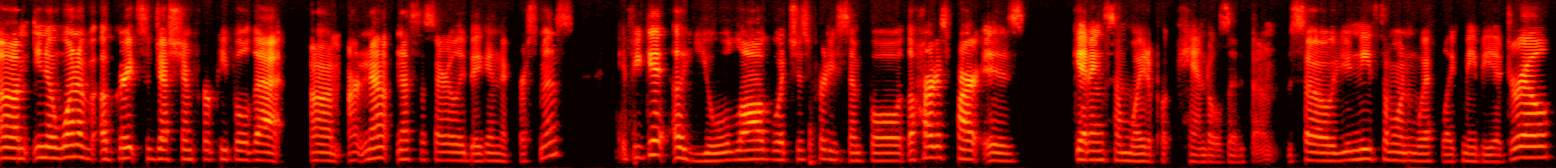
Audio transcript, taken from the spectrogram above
um, you know, one of a great suggestion for people that um are not necessarily big into Christmas if you get a Yule log, which is pretty simple, the hardest part is getting some way to put candles in them. So you need someone with like maybe a drill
